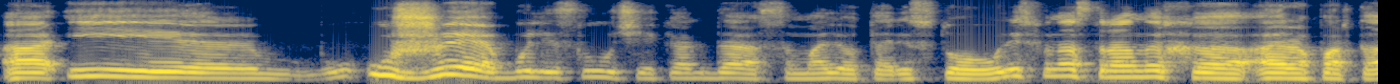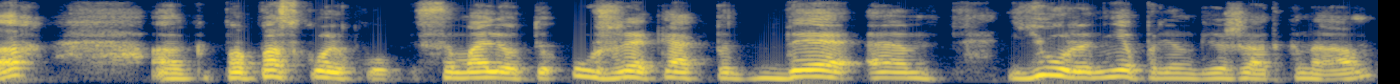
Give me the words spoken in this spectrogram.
а, и уже были случаи, когда самолеты арестовывались в иностранных э, аэропортах, а, поскольку самолеты уже как бы де юра не принадлежат к нам.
